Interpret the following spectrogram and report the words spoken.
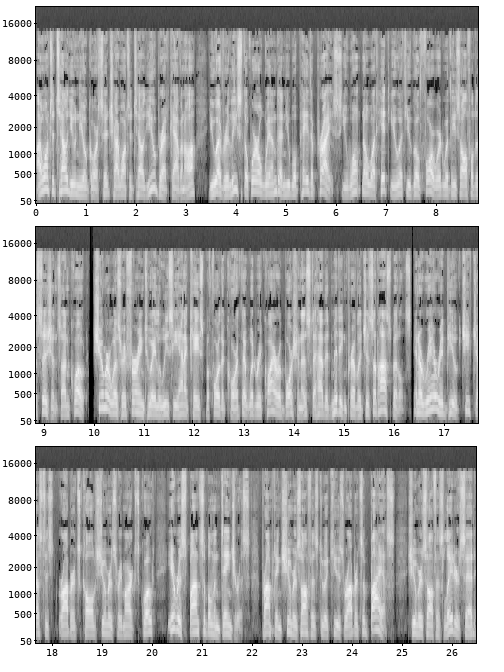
I want to tell you, Neil Gorsuch, I want to tell you, Brett Kavanaugh, you have released the whirlwind and you will pay the price. You won't know what hit you if you go forward with these awful decisions, unquote. Schumer was referring to a Louisiana case before the court that would require abortionists to have admitting privileges at hospitals. In a rare rebuke, Chief Justice Roberts called Schumer's remarks, quote, irresponsible and dangerous, prompting Schumer's office to accuse Roberts of bias. Schumer's office later said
